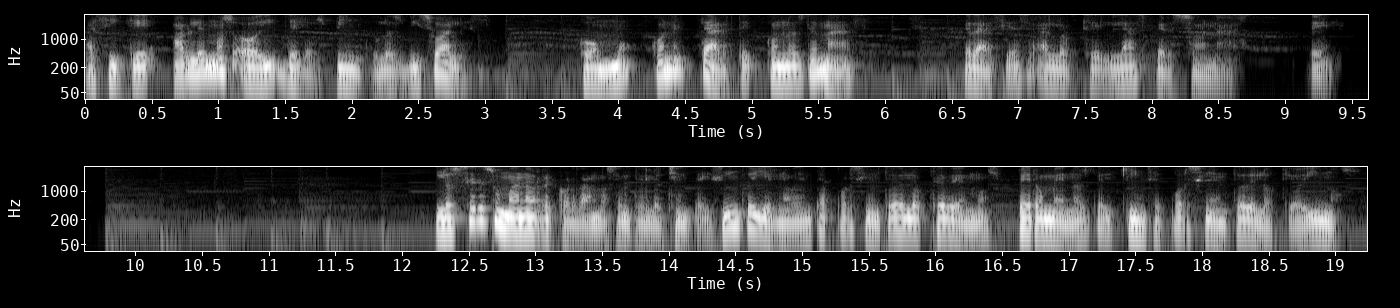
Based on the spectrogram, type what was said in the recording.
Así que hablemos hoy de los vínculos visuales. Cómo conectarte con los demás gracias a lo que las personas ven. Los seres humanos recordamos entre el 85 y el 90% de lo que vemos, pero menos del 15% de lo que oímos.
